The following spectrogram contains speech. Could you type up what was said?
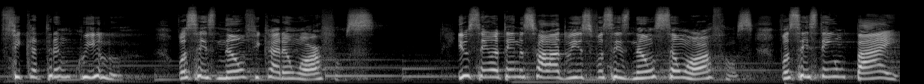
fica tranquilo, vocês não ficarão órfãos. E o Senhor tem nos falado isso: vocês não são órfãos, vocês têm um pai.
